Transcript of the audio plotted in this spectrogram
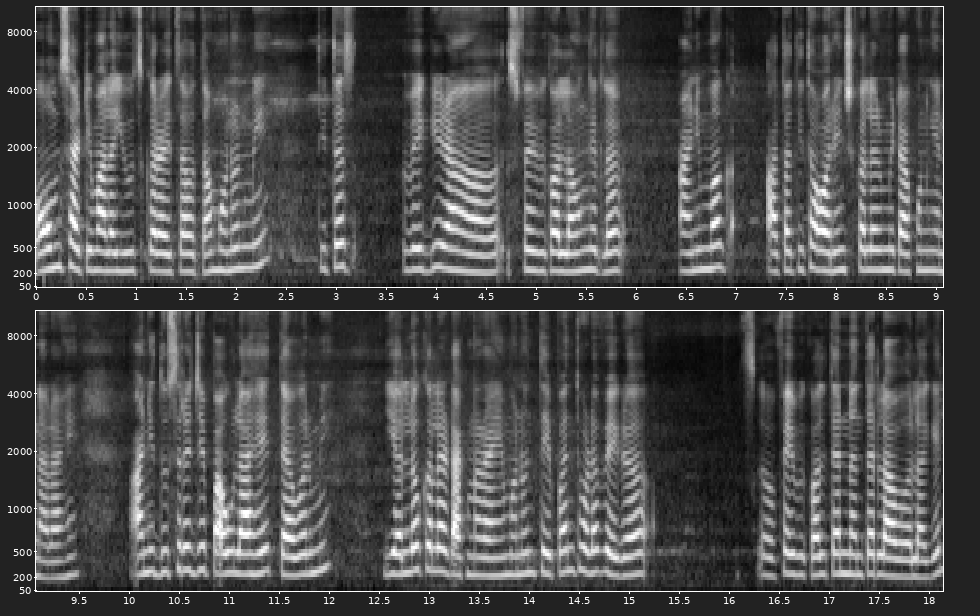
ओमसाठी मला यूज करायचा होता. म्हणून मी तिथंच वेगळी फेविकॉल लावून घेतलं आणि मग आता तिथं ऑरेंज कलर मी टाकून घेणार आहे. आणि दुसरं जे पाऊल आहे त्यावर मी येल्लो कलर टाकणार आहे. म्हणून ते पण थोडं वेगळं फेविकॉल त्यानंतर लावावं लागेल.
